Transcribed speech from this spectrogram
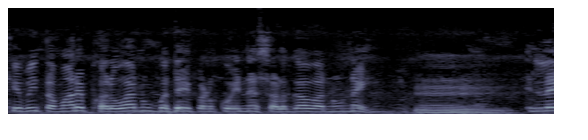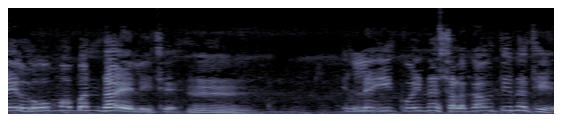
કે ભાઈ તમારે ફરવાનું બધે પણ કોઈને સળગાવવાનું નહીં. હમ. એટલે એ લોમાં બંધાયેલી છે. એટલે એ કોઈને સળગાવતી નથી.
